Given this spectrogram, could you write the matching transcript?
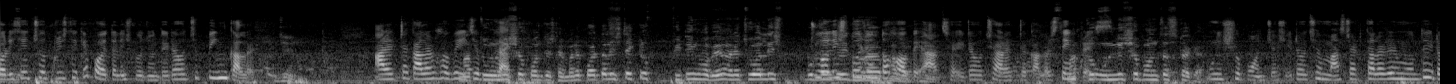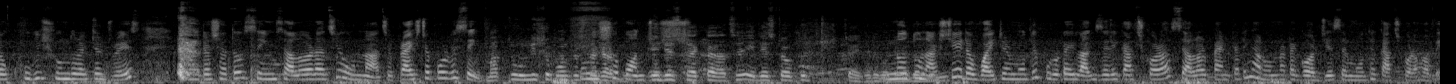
বডি সাইজ ছত্রিশ থেকে পঁয়তাল্লিশ পর্যন্ত এটা হচ্ছে পিঙ্ক কালার জি। আরেকটা কালার হবে এই যে মাত্র ব্ল্যাক 1950 টাকা মানে 45টা একটু ফিটিং হবে মানে 44 চুয়াল্লিশ পর্যন্তই পর্যন্ত হবে। আচ্ছা এটা হচ্ছে আরেকটা কালার সেম প্রাইস 1950 টাকা। উনিশশো পঞ্চাশ এটা হচ্ছে মাস্টার্ড কালারের মধ্যে এটাও খুবই সুন্দর একটা ড্রেস এবং এটার সাথেও সেম সালোয়ার আছে ওড়না আছে প্রাইসটা পড়বে সেম মাত্র 1950 টাকা। 1950 এই ড্রেসটা একটা আছে এই ড্রেসটাও খুব নতুন আসছে এটা হোয়াইটের মধ্যে পুরোটাই লাক্সারি কাজ করা সালোয়ার প্যান্ট কাটিং আর ওড়নাটা গর্জিয়াসের মধ্যে কাজ করা হবে।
